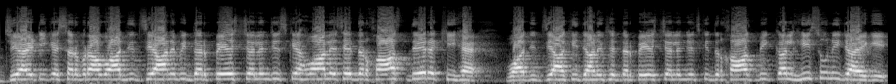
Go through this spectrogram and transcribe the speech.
जेआईटी के सरबरा वाजिद जिया ने भी दरपेश चैलेंजेस के हवाले से दरख्वास्त दे रखी है। वाजिद जिया की जानब से दरपेश चैलेंजेस की दरख्वास्त भी कल ही सुनी जाएगी।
